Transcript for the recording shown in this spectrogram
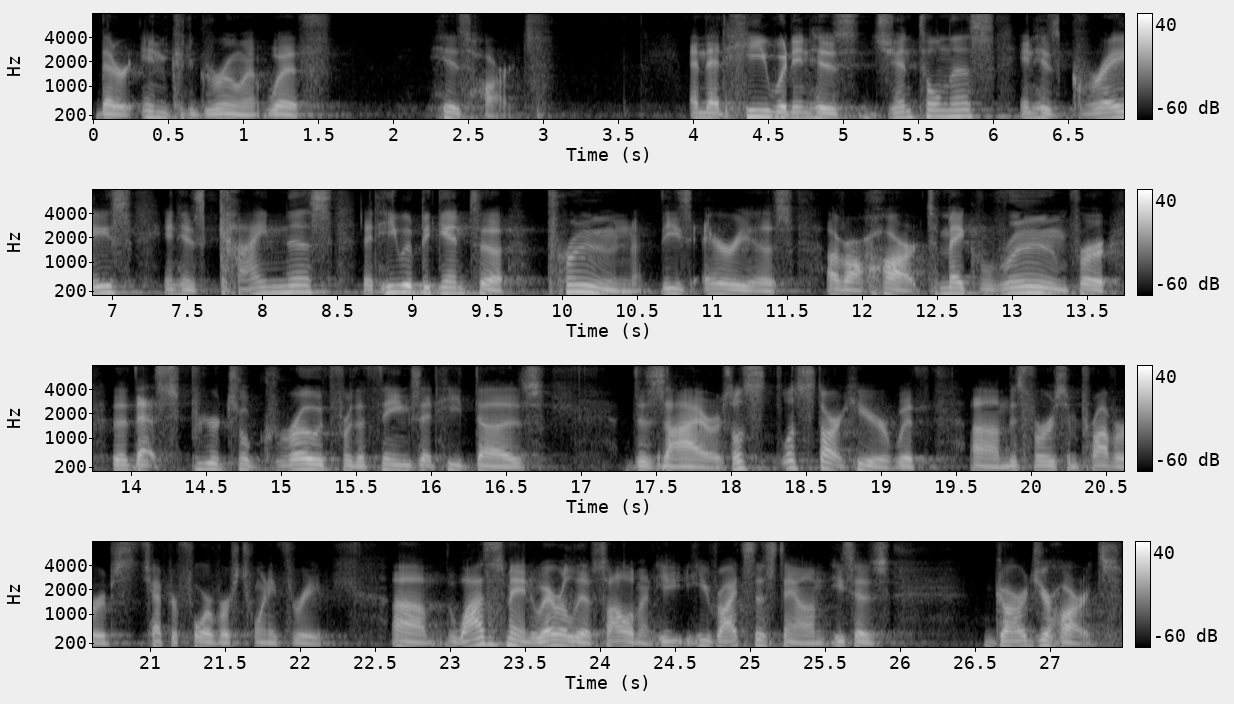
that are incongruent with His heart. And that He would, in His gentleness, in His grace, in His kindness, that He would begin to prune these areas of our heart to make room for that spiritual growth for the things that He does desires. Let's, let's start here with um, this verse in Proverbs chapter 4, verse 23. Um, the wisest man who ever lived, Solomon, he, he writes this down. He says, Guard your heart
